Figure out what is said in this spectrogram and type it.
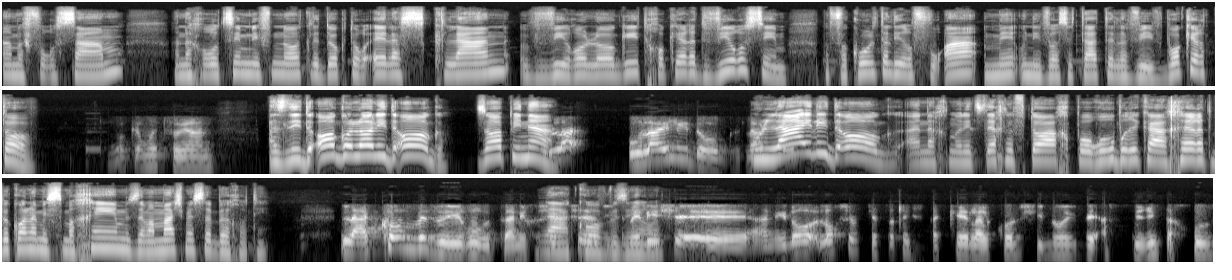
המפורסם. אנחנו רוצים לפנות לדוקטור אלה סקלן, וירולוגית, חוקרת וירוסים בפקולטה לרפואה מאוניברסיטת תל אביב. בוקר טוב. בוקר מצוין. אז לדאוג או לא לדאוג? זו הפינה. אולי, אולי לדאוג. אולי לדאוג. אנחנו נצטרך לפתוח פה רובריקה אחרת בכל המסמכים, זה ממש מסבך אותי. לעקוב בזהירות. אני חושבת לעקוב בזהירות. ש... אני לא, לא חושבת שצריך להסתכל על כל שינוי בעשירית אחוז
